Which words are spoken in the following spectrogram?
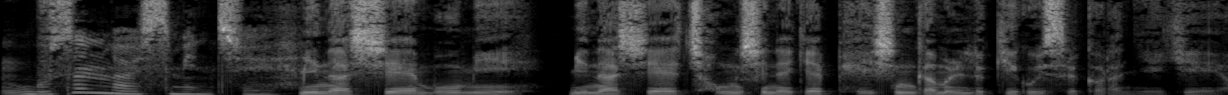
무슨 말씀인지. 미나 씨의 몸이 미나 씨의 정신에게 배신감을 느끼고 있을 거란 얘기예요.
